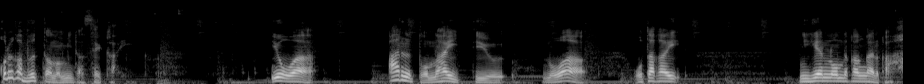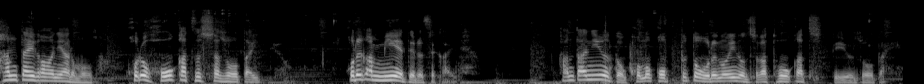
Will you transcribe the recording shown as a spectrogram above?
これがブッダの見た世界。要は、あるとないっていうのは、お互い二元論で考えるから反対側にあるものだ。これを包括した状態っていう。これが見えてる世界ね。簡単に言うと、このコップと俺の命が統括っていう状態。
